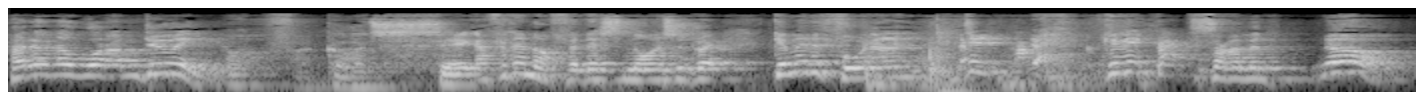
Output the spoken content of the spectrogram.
I don't know what I'm doing. Oh, for God's sake, I've had enough of this nonsense. Right, give me the phone and Give it back to Simon. no.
